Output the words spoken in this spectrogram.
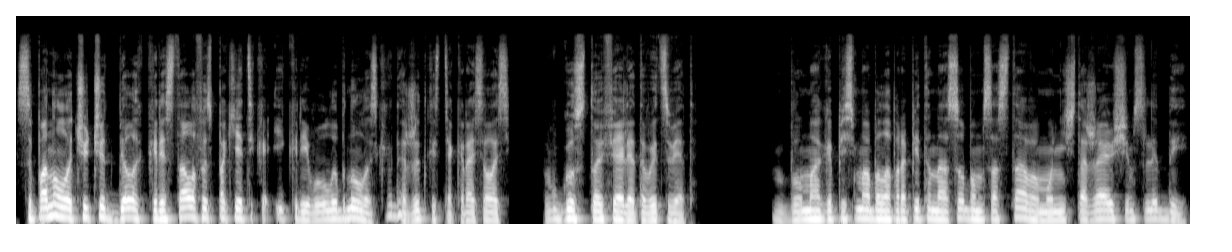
сыпанула чуть-чуть белых кристаллов из пакетика и криво улыбнулась, когда жидкость окрасилась в густой фиолетовый цвет. Бумага письма была пропитана особым составом, уничтожающим следы.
